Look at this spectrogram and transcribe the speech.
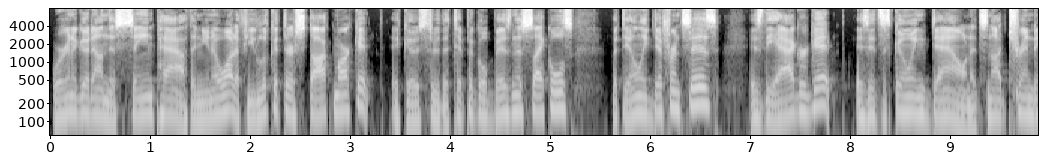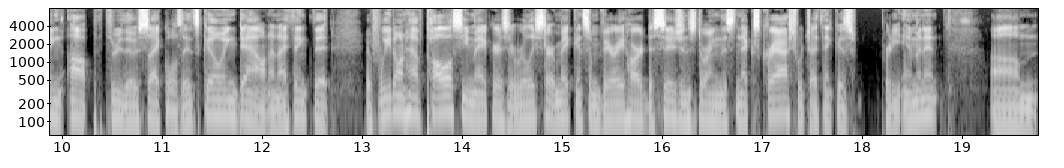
we're going to go down this same path. And you know what? If you look at their stock market, it goes through the typical business cycles, but the only difference is is the aggregate is it's going down. It's not trending up through those cycles. It's going down. And I think that if we don't have policymakers that really start making some very hard decisions during this next crash, which I think is pretty imminent, um,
